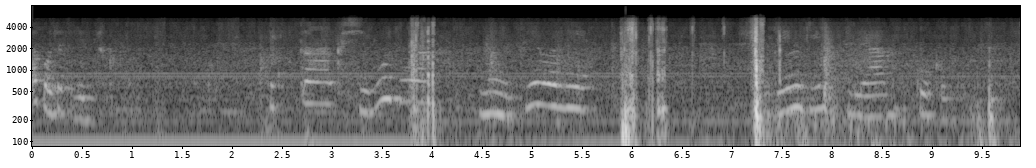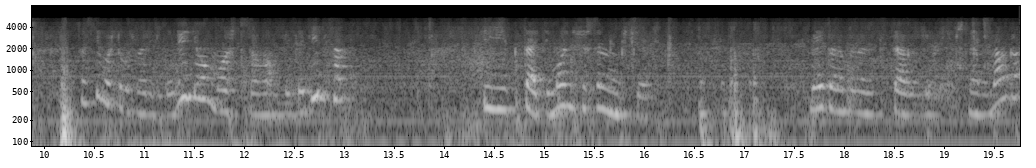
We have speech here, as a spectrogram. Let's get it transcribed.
А получается денежка. Итак, сегодня мы сделали деньги для кукол. Спасибо, что вы смотрели это видео, может это вам пригодится. И, кстати, можно еще самим сделать. Для этого нам понадобится также бумага.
